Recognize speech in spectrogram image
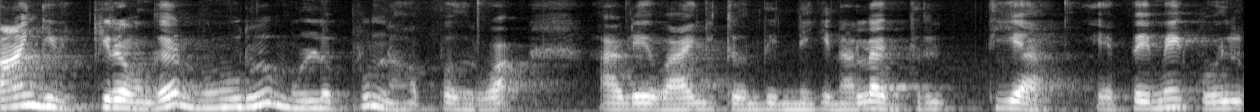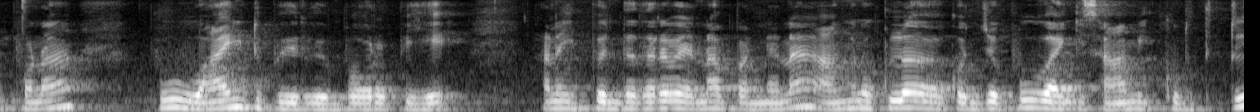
வாங்கி விற்கிறவங்க நூறு முல்லைப்பூ நாற்பது ரூபா. அப்படியே வாங்கிட்டு வந்து இன்றைக்கி நல்லா திருப்தியாக எப்பயுமே கோயிலுக்கு போனால் பூ வாங்கிட்டு போயிடுவேன் போகிறப்பயே ஆனால் இப்போ இந்த தடவை என்ன பண்ணேன்னா அங்கனுக்குள்ளே கொஞ்சம் பூ வாங்கி சாமிக்கு கொடுத்துட்டு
